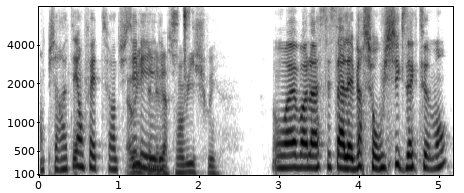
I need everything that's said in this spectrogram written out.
en piraté, en fait. Enfin, tu ah sais, oui, les, t'as les les versions petites- Wish, oui. Ouais, voilà, c'est ça, la version Wish, exactement.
